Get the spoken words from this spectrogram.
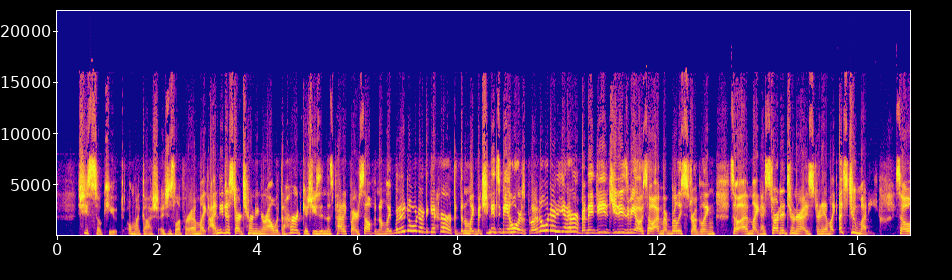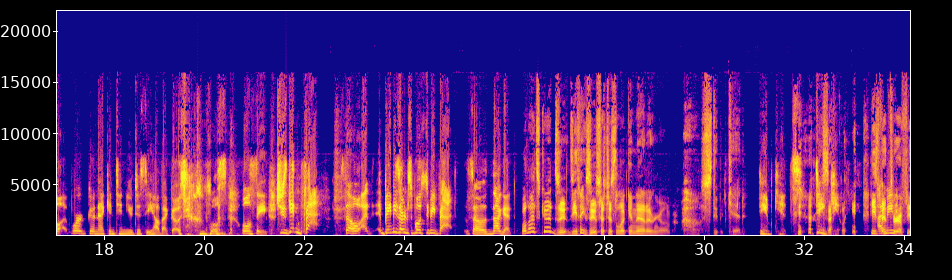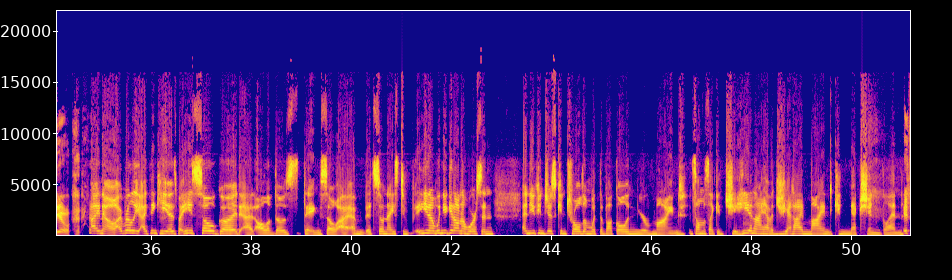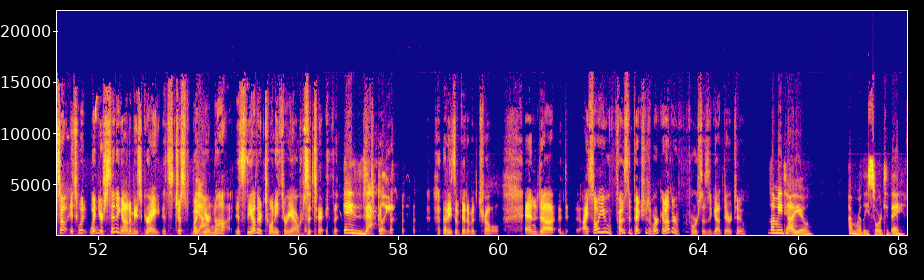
She's so cute. Oh my gosh, I just love her. I'm like, I need to start turning her out with the herd because she's in this paddock by herself. And I'm like, but I don't want her to get hurt. But then I'm like, but she needs to be a horse. But I don't want her to get hurt. But I need, she needs to be. Oh, so I'm really struggling. So I'm like, I started to turn her out yesterday. I'm like, it's too muddy. So we're gonna continue to see how that goes. we'll we'll see. She's getting fat. So I, babies aren't supposed to be fat. So not good. Well, that's good. Do you think Zeus is just looking at her and going, "Oh, stupid kid"? Damn kids. Damn kids. Exactly. He's I been mean- through a few. I know. I really, I think he is, but he's so good at all of those things. So I, I'm. It's so nice to, you know, when you get on a horse and and you can just control them with the buckle in your mind. It's almost like a. He and I have a Jedi mind connection, Glenn. It's so it's when when you're sitting on him, he's great. It's just when Yeah. you're not. It's the other 23 hours a day that, Exactly. that he's a bit of a trouble. And uh, I saw you posted pictures of working other horses you got there too. Let me tell you, I'm really sore today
